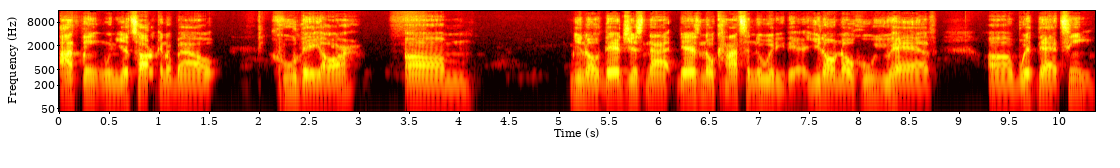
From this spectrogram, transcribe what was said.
I think when you're talking about who they are, um, you know, they're just not, there's no continuity there. You don't know who you have uh, with that team.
